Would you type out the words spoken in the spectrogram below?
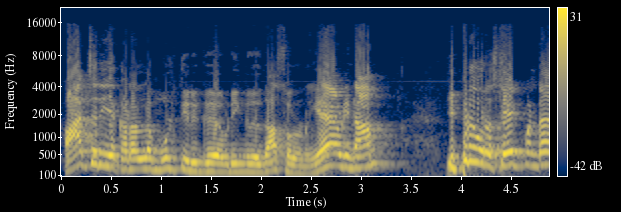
ஆச்சரிய கடல்ல மூழ்த்தி இருக்கு அப்படிங்கிறது தான் சொல்லணும். ஏன் அப்படின்னா இப்படி ஒரு ஸ்டேட்மெண்ட்டை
